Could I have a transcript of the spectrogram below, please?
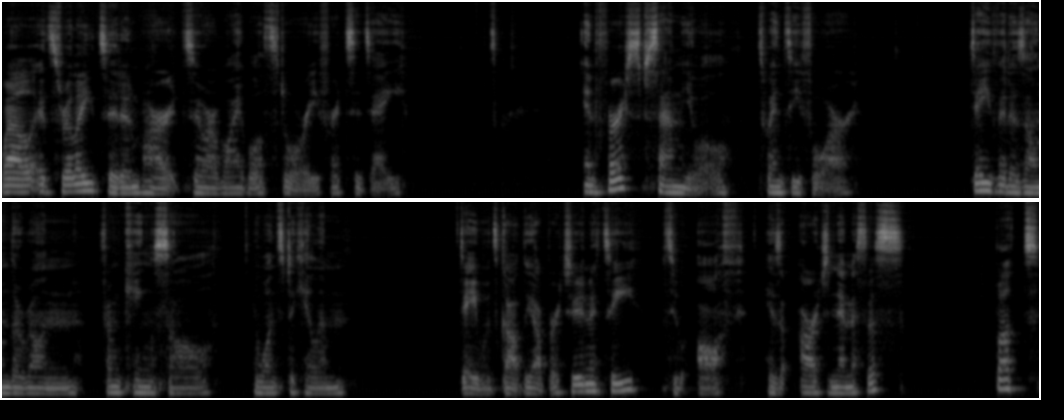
Well, it's related in part to our Bible story for today. In 1 Samuel 24, David is on the run from King Saul, who wants to kill him. David's got the opportunity to off his arch nemesis, but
